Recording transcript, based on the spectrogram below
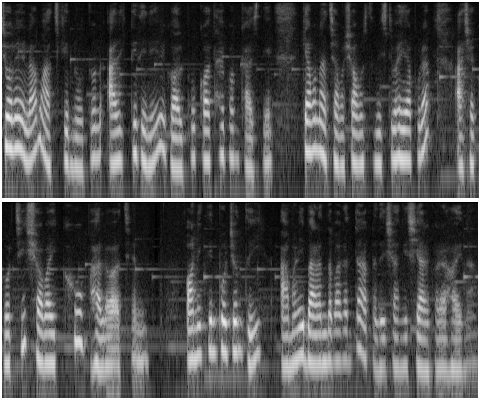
চলে এলাম আজকের নতুন আরেকটি দিনের গল্প, কথা এবং কাজ নিয়ে। কেমন আছে আমার সমস্ত মিষ্টি ভাই ভাইয়াপুরা আশা করছি সবাই খুব ভালো আছেন। অনেকদিন পর্যন্তই আমার এই বারান্দা বাগানটা আপনাদের সঙ্গে শেয়ার করা হয় না।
